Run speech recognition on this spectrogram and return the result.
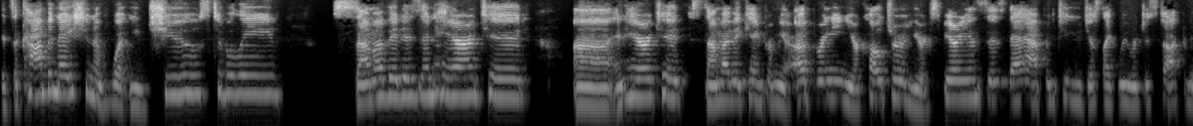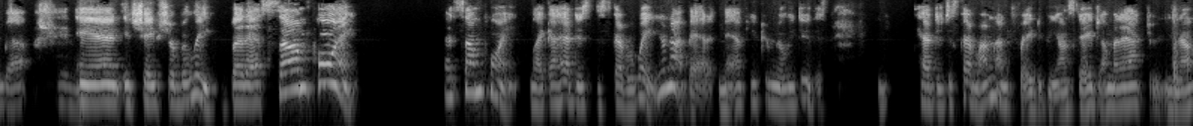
it's a combination of what you choose to believe. Some of it is inherited, uh, inherited. Some of it came from your upbringing, your culture, your experiences that happened to you, just like we were just talking about, mm-hmm. and it shapes your belief. But at some point, at some point, like I had to discover, wait, you're not bad at math. You can really do this. had to discover I'm not afraid to be on stage. I'm an actor, you know.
